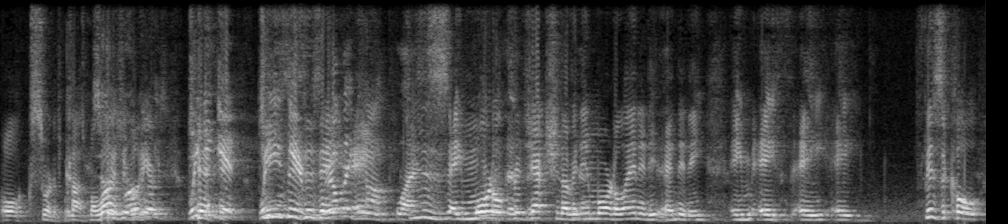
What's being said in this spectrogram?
all sort of cosmological here. We can get we can get is really a, a- complex. Jesus is a mortal projection of an immortal entity, entity a, a, a, a physical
